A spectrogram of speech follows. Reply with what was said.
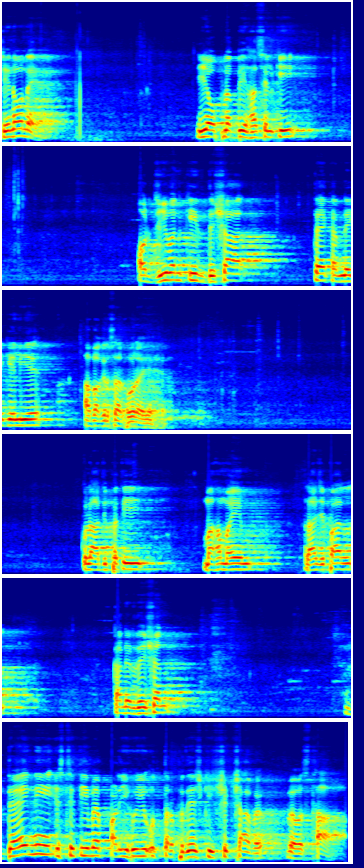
जिन्होंने ये उपलब्धि हासिल की और जीवन की दिशा तय करने के लिए अब अग्रसर हो रहे हैं। कुलाधिपति महामहिम राज्यपाल का निर्देशन दयनीय स्थिति में पड़ी हुई उत्तर प्रदेश की शिक्षा व्यवस्था।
